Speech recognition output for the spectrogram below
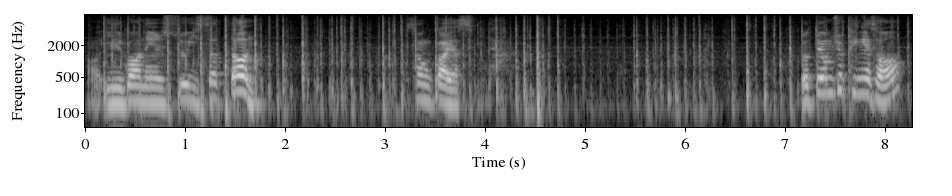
어, 읽어낼 수 있었던 성과였습니다. 롯데홈 쇼핑에서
